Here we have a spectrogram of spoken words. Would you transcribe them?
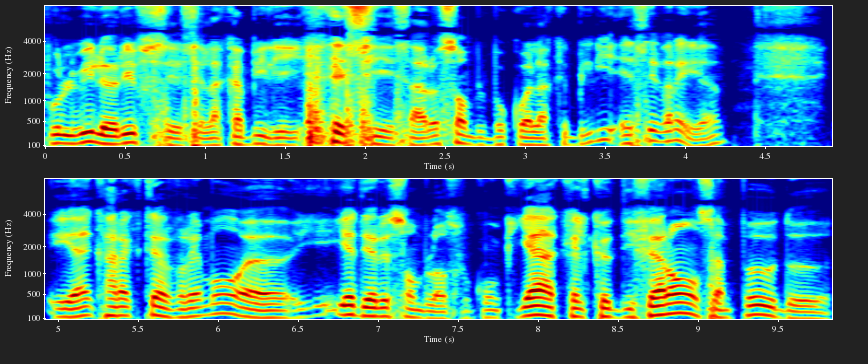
pour lui, le Rif, c'est la Kabylie. Ça ressemble beaucoup à la Kabylie, et c'est vrai. Hein. Et un caractère vraiment, euh, il y a des ressemblances. Donc il y a quelques différences un peu de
